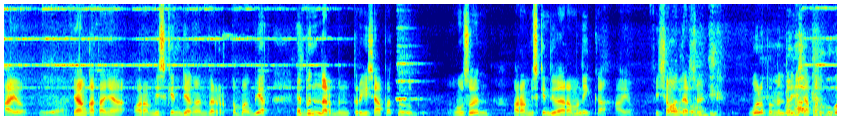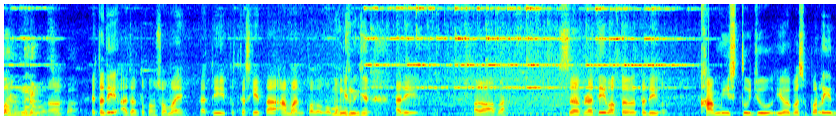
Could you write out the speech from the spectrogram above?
Ayo, iya yang katanya orang miskin jangan berkembang biak. Eh benar, menteri siapa tuh ngusulin orang miskin dilarang menikah. Ayo, visioner sih. Gue lupa menteri siapa. gua baru denger Ah. sumpah. Eh tadi ada tukang somai, berarti podcast kita aman kalau ngomongin tadi kalau apa? Se- berarti waktu tadi kami setuju UEFA Super League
